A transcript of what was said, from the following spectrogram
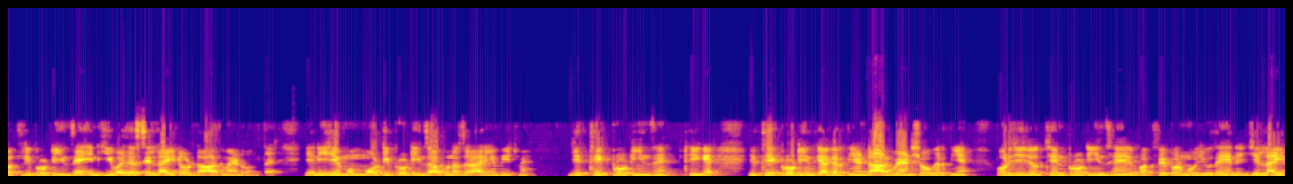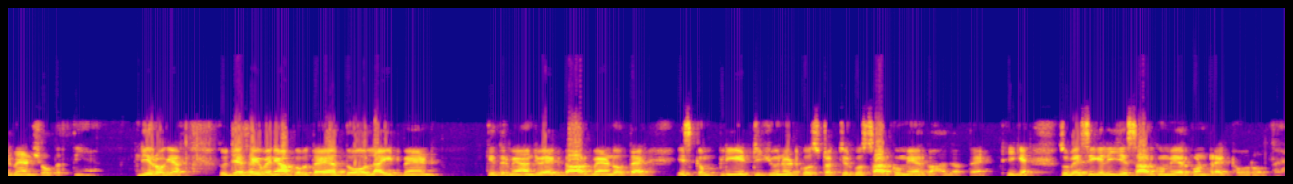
पतली प्रोटीन्स हैं इनकी वजह से लाइट और डार्क बैंड बनता है। यानी ये मोटी प्रोटीन्स आपको नज़र आ रही हैं बीच में? ये थिक प्रोटीन्स हैं ठीक है? ये थिक प्रोटीन क्या करती हैं? डार्क बैंड शो करती हैं। और ये जो थिन प्रोटीन्स हैं, वक्फे पर मौजूद हैं, ये लाइट बैंड शो करती हैं। क्लियर हो गया? तो जैसा कि मैंने आपको बताया, दो लाइट बैंड के दरमियान जो एक डार्क बैंड होता है, इस कंप्लीट यूनिट को स्ट्रक्चर को सार्कोमेयर कहा जाता है, ठीक है? सो बेसिकली ये सार्कोमेयर कॉन्ट्रैक्ट हो रहा होता है,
